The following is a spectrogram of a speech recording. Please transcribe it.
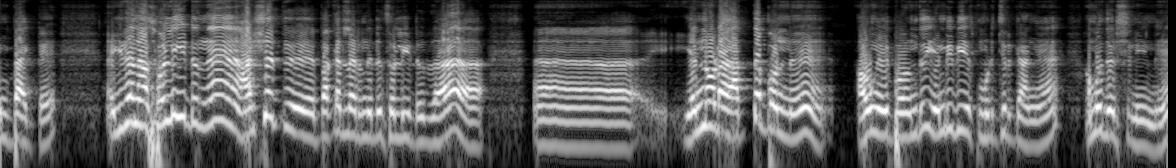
இம்பேக்டு இதை நான் சொல்லிக்கிட்டு இருந்தேன். அர்ஷத் பக்கத்தில் இருந்துட்டு சொல்லிகிட்டு இருந்தா என்னோட அத்தை பொண்ணு அவங்க இப்போ வந்து எம்பிபிஎஸ் முடிச்சிருக்காங்க அமுதர்ஷினின்னு.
